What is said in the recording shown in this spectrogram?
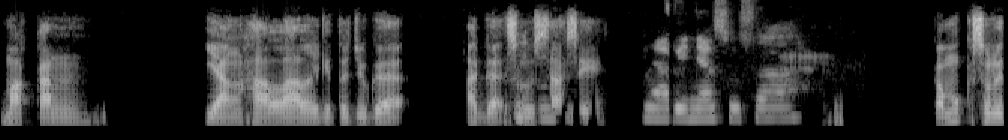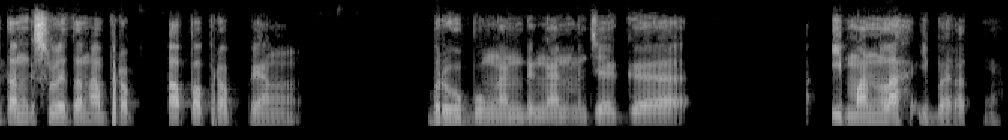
makan yang halal gitu juga agak susah sih. nyarinya susah kamu kesulitan-kesulitan apa apa berapa yang berhubungan dengan menjaga iman lah ibaratnya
